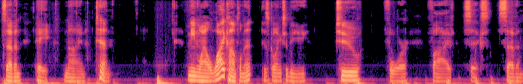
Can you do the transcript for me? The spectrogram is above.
7, 8, 9, 10. Meanwhile, y complement is going to be 2, 4, 5, 6, 7,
